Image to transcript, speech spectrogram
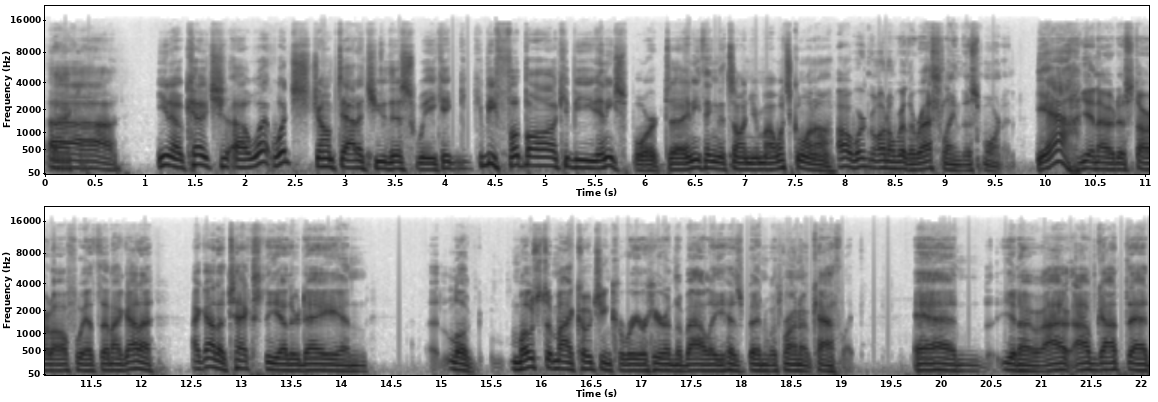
Uh, you know, Coach, uh, what what's jumped out at you this week? It could be football. It could be any sport. Uh, anything that's on your mind. What's going on? Oh, we're going over the wrestling this morning. Yeah. you know, to start off with. And I got a, I got a text the other day, and uh, look, most of my coaching career here in the Valley has been with Roanoke Catholic, and you know, I, I've got that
